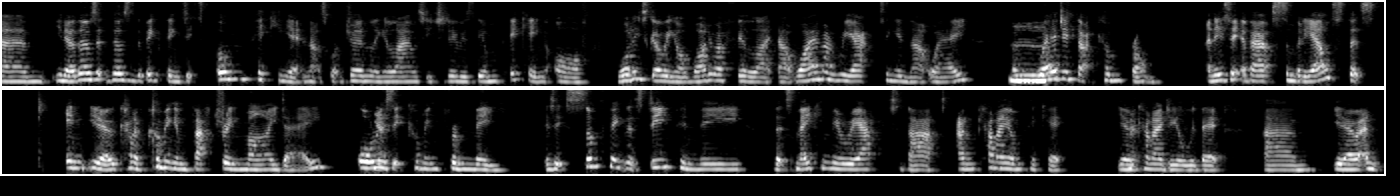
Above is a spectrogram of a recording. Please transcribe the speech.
um, you know those those are the big things. It's unpicking it and that's what journaling allows you to do is the unpicking of what is going on. Why do i feel like that? Why am i reacting in that way? And mm. where did that come from? And is it about somebody else that's in you know kind of coming and battering my day or yeah. is it coming from me? Is it something that's deep in me that's making me react to that? And can i unpick it? You know can i deal with it? Um you know and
